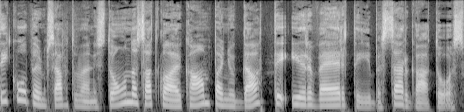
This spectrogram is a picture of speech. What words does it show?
Tikko pirms aptuveni stundas atklāja kampaņu Dati ir vērtība sargātos.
